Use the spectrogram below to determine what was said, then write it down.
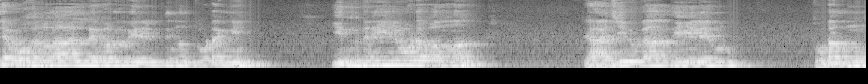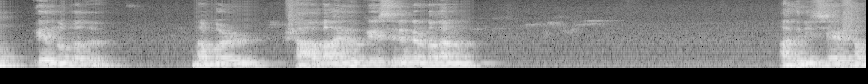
ജവഹർലാൽ നെഹ്റുവിൽ നിന്ന് തുടങ്ങി ഇന്ദിരയിലൂടെ വന്ന് രാജീവ് ഗാന്ധിയിലും തുടർന്നു എന്നുള്ളത് നമ്മൾ ഷാബാനു കേസിലും കണ്ടതാണ്. അതിനുശേഷം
